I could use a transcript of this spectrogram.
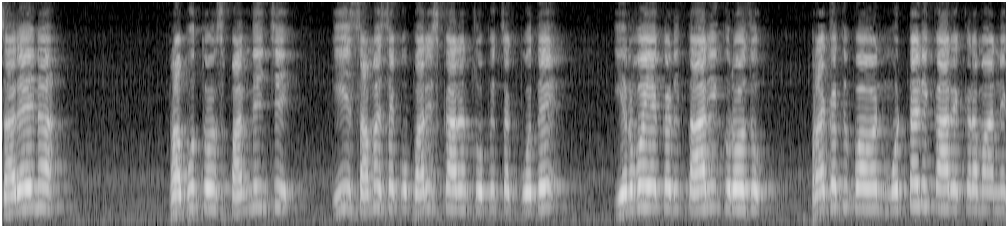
సరైన ప్రభుత్వం స్పందించి ఈ సమస్యకు పరిష్కారం చూపించకపోతే ఇరవై ఒకటి తారీఖు రోజు ప్రగతి భవన్ ముట్టడి కార్యక్రమాన్ని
